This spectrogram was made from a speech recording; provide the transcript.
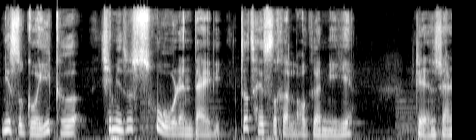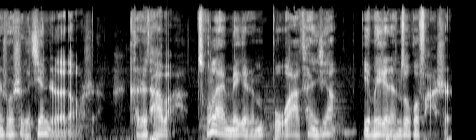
你是贵客，前面是俗人带的，这才适合老哥你。”这人虽然说是个兼职的道士，可是他吧，从来没给人卜卦看相，也没给人做过法事，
